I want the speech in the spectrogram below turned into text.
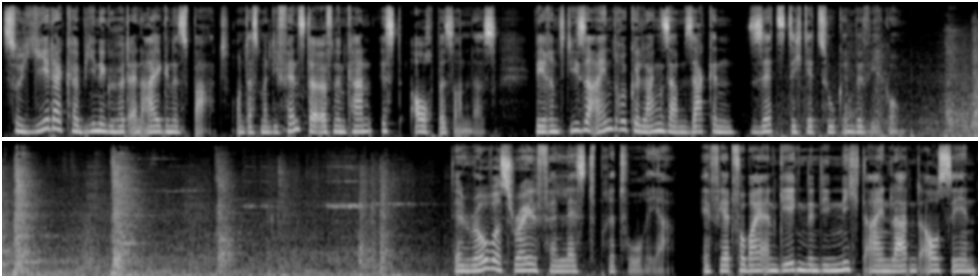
Zu jeder Kabine gehört ein eigenes Bad und dass man die Fenster öffnen kann, ist auch besonders. Während diese Eindrücke langsam sacken, setzt sich der Zug in Bewegung. Der Rovers Rail verlässt Pretoria. Er fährt vorbei an Gegenden, die nicht einladend aussehen,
